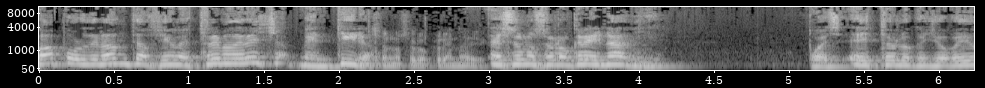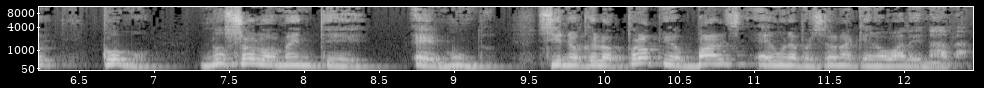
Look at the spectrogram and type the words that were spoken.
va por delante hacia la extrema derecha. Mentira. Eso no se lo cree nadie. Eso no se lo cree nadie. Pues esto es lo que yo veo como no solamente el mundo, sino que los propios Valls es una persona que no vale nada.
